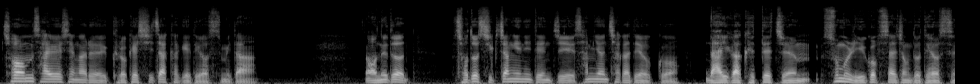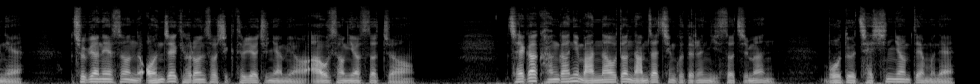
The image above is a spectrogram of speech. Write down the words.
처음 사회생활을 그렇게 시작하게 되었습니다. 어느덧 저도 직장인이 된 지 3년 차가 되었고 나이가 그때쯤 27살 정도 되었으니 주변에선 언제 결혼 소식 들려주냐며 아우성이었었죠. 제가 간간히 만나오던 남자친구들은 있었지만 모두 제 신념 때문에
